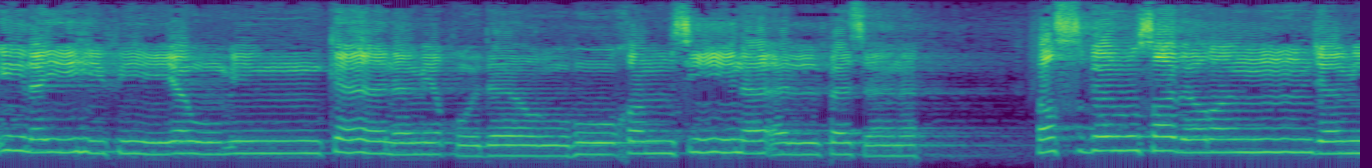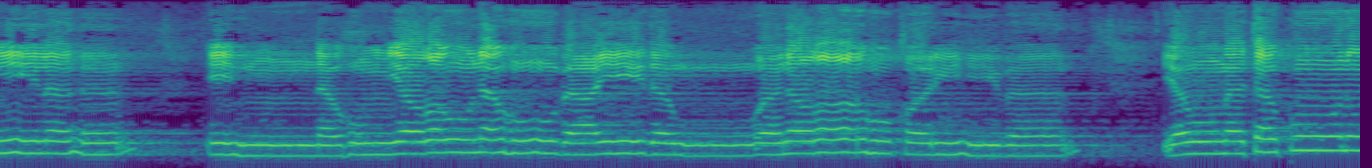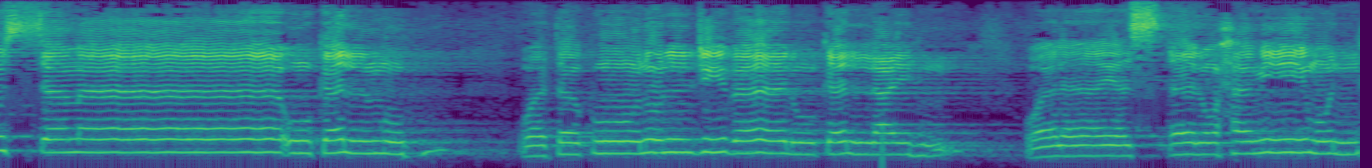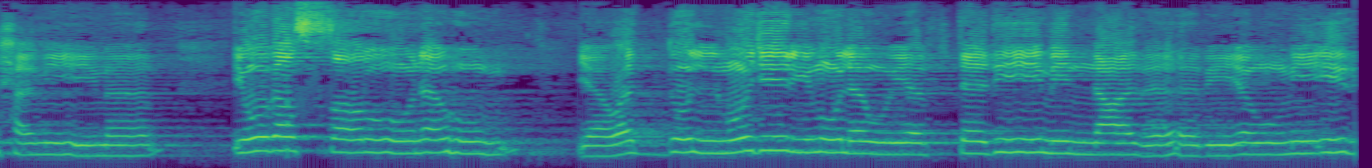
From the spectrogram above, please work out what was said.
إليه في يوم كان مقداره خمسين ألف سنة. فاصبر صبرا جميلا إنهم يرونه بعيدا ونراه قريبا. يوم تكون السماء كالمهل وتكون الجبال كالعهن ولا يسأل حميم حميما يبصرونهم يود المجرم لو يفتدي من عذاب يومئذ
